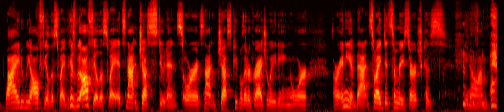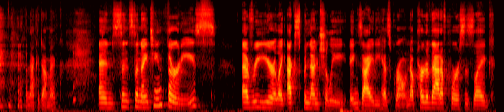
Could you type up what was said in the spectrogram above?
why do we all feel this way? Because we all feel this way. It's not just students or it's not just people that are graduating or or any of that. So I did some research because you know I'm an academic, and since the 1930s, every year like exponentially anxiety has grown. Now part of that, of course, is like.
